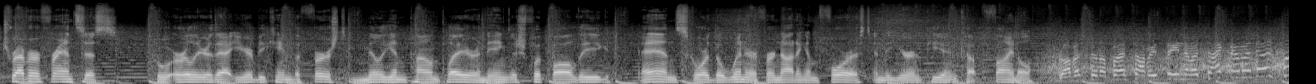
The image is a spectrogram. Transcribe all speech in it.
Trevor Francis, who earlier that year became the first million pound player in the English Football League and scored the winner for Nottingham Forest in the European Cup final. Robertson, the first time we've seen them attack them, and there's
